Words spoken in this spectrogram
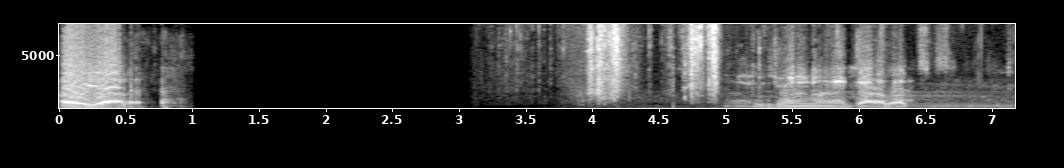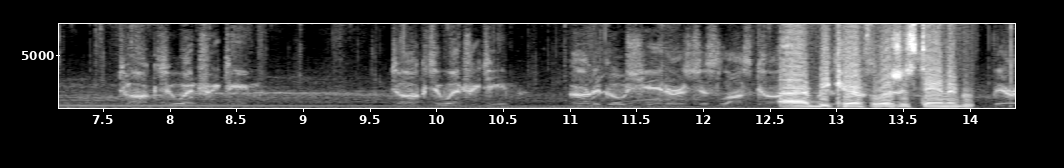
we got it. Uh, who's running dial-up? TOC to entry team. TOC to entry team. Our negotiators just lost contact. Alright, be careful. Let's just stay in a group. They're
